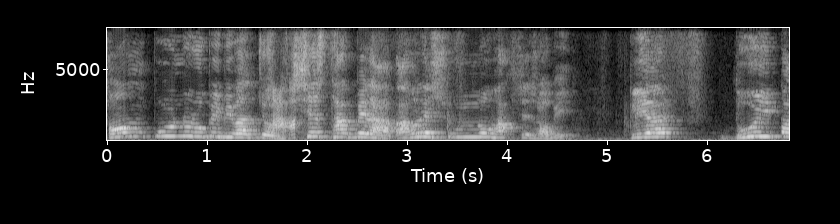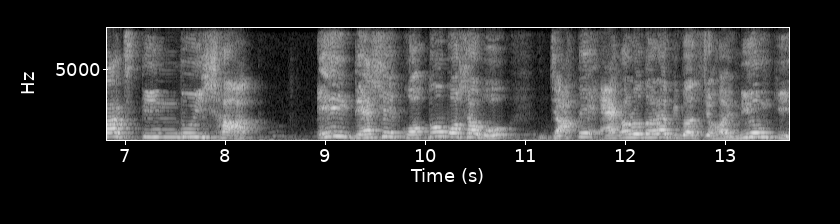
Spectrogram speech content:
সম্পূর্ণরূপে বিভাজ্য। ভাগশেষ থাকবে না তাহলে শূন্য ভাগশেষ হবে। ক্লিয়ার দুই পাঁচ তিন দুই সাত। এই ড্যাশে কত বসাবো যাতে এগারো দ্বারা বিভাজ্য হয়? নিয়ম কি?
